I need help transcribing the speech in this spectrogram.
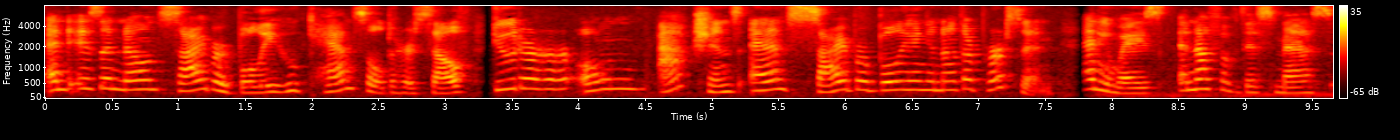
and is a known cyberbully who canceled herself due to her own actions and cyberbullying another person. Anyways, enough of this mess.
